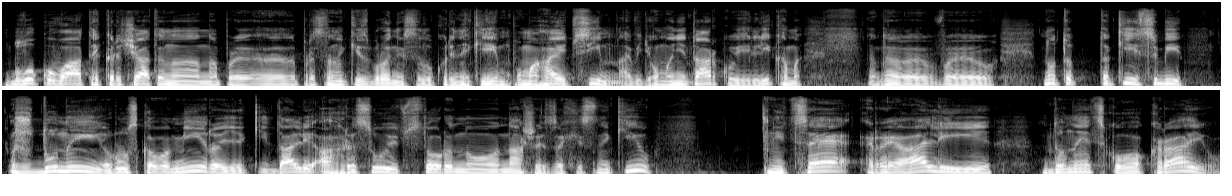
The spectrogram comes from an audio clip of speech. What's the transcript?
блокувати, кричати на, на е, представників Збройних сил України, які їм допомагають всім, навіть гуманітаркою, ліками. Е, Ну, то, такі собі ждуни руського міра, які далі агресують в сторону наших захисників. І це реалії Донецького краю.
